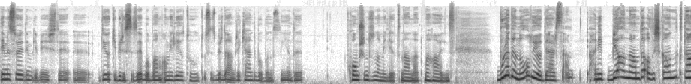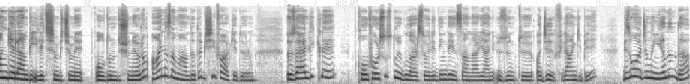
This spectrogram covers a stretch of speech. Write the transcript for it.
Demin söylediğim gibi işte e, diyor ki biri size babam ameliyat oldu. Siz birdenbire kendi babanızın ya da komşunuzun ameliyatını anlatma haliniz. Burada ne oluyor dersem hani bir anlamda alışkanlıktan gelen bir iletişim biçimi olduğunu düşünüyorum. Aynı zamanda da bir şey fark ediyorum. Özellikle konforsuz duygular söylediğinde insanlar yani üzüntü, acı filan gibi biz o acının yanında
